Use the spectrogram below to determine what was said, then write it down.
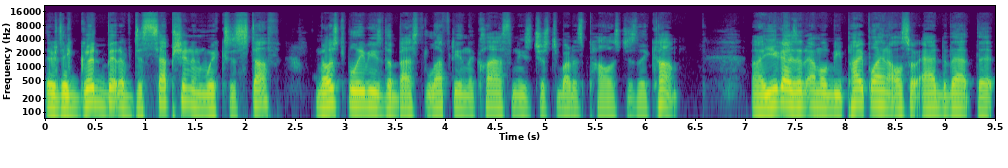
There's a good bit of deception in Wicks' stuff. Most believe he's the best lefty in the class, and he's just about as polished as they come. Uh, you guys at MLB Pipeline also add to that that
